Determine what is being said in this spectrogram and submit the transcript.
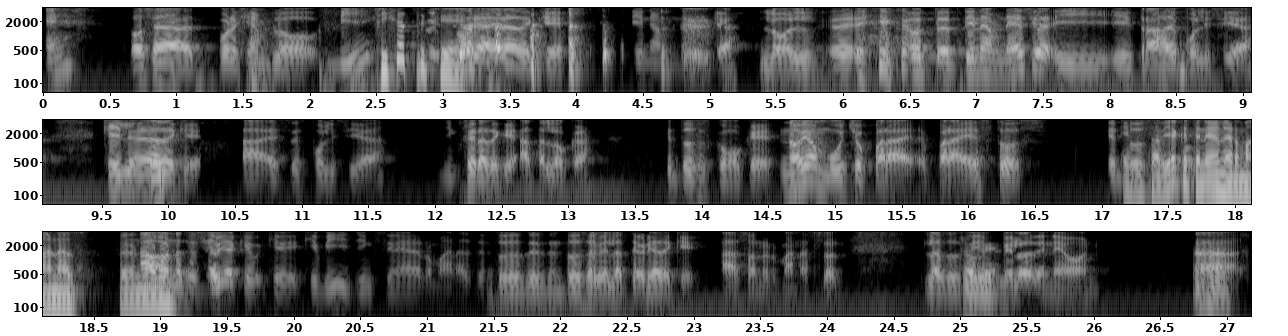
¿Eh? O sea, por ejemplo, vi. Fíjate su que. historia era de que tiene amnesia, lol. Eh, tiene amnesia y, y, trabaja de policía. Caitlyn era de que, ah, esto es policía. Jinx era de que, ata loca. Entonces, como que no había mucho para, para estos. Entonces, sabía que tenían hermanas, pero no. Ah, bueno, se sabía que, que, que Vi y Jinx tenían hermanas. Entonces, desde entonces había la teoría de que, ah, son hermanas, lol. Las dos okay. tienen pelo de neón. Ajá. Ah,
